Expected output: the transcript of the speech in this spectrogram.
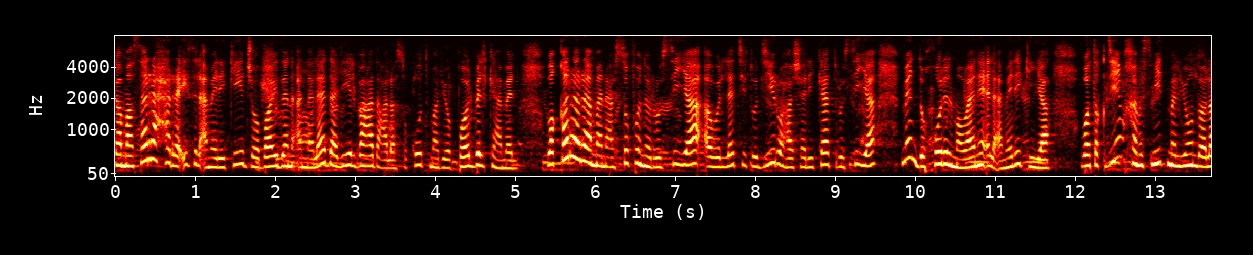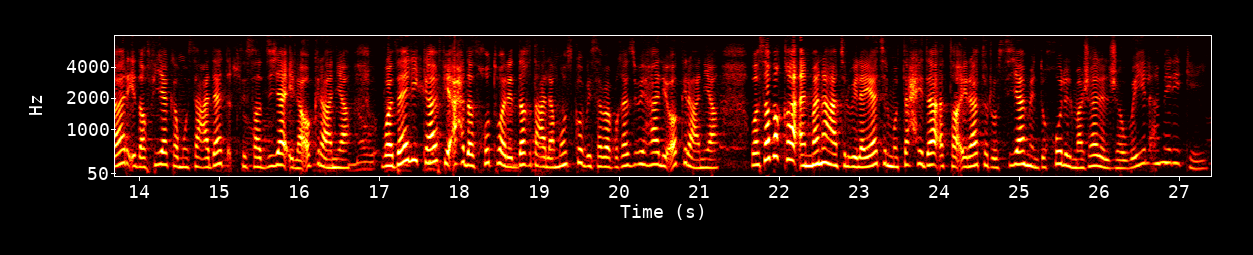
كما صرح الرئيس الأمريكي جو بايدن أن لا دليل بعد على سقوط ماريوبول بالكامل وقرر منع السفن الروسية أو التي تديرها شركات روسية من دخول الموانئ الأمريكية وتقديم 500 مليون دولار إضافية كمساعدات اقتصادية إلى أوكرانيا. وذلك في أحدث خطوة للضغط على موسكو بسبب غزوها لأوكرانيا. وسبق أن منعت الولايات المتحدة الطائرات الروسية من دخول المجال الجوي الأمريكي.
